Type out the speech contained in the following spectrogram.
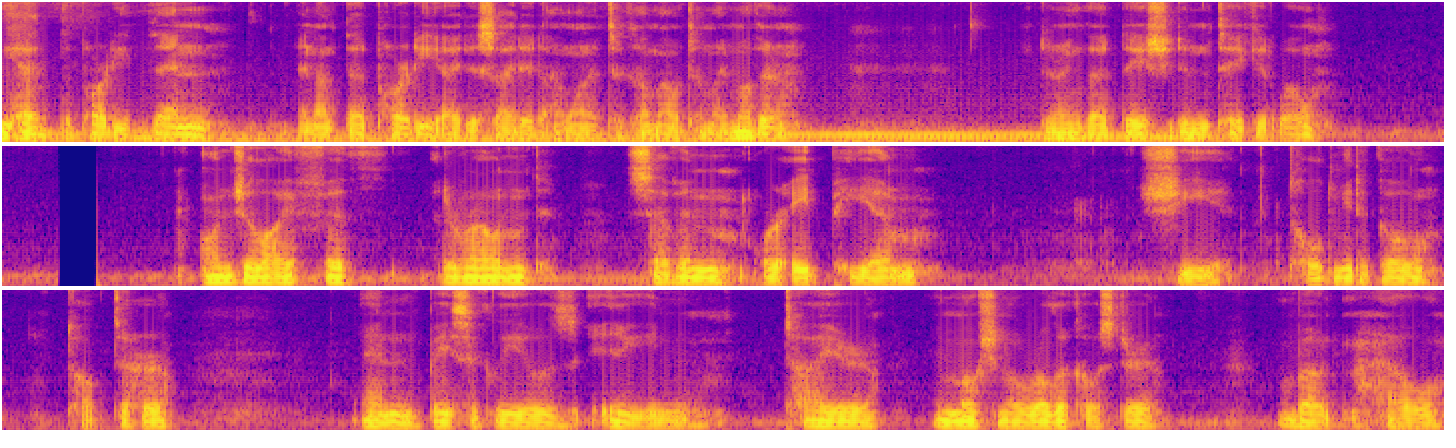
we had the party then, and at that party, I decided I wanted to come out to my mother. During that day, she didn't take it well. on July 5th at around 7 or 8 p.m., she told me to go talk to her. And basically, it was an entire emotional roller coaster about how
